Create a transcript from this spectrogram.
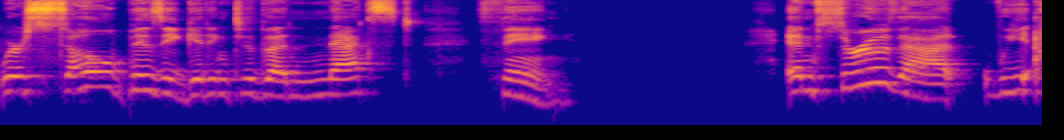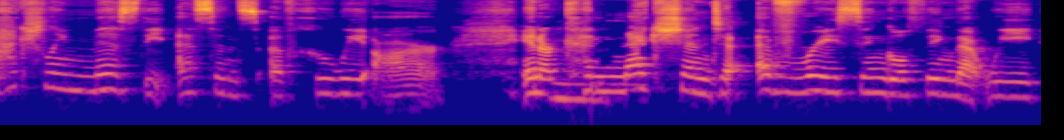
We're so busy getting to the next thing. And through that, we actually miss the essence of who we are and our mm. connection to every single thing that we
